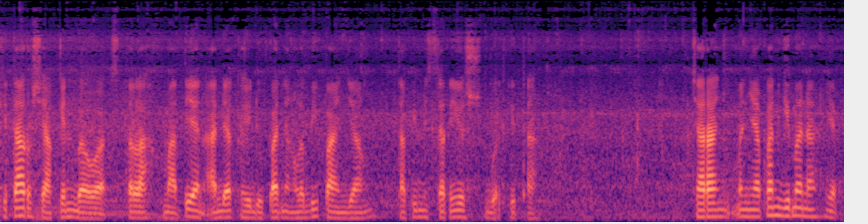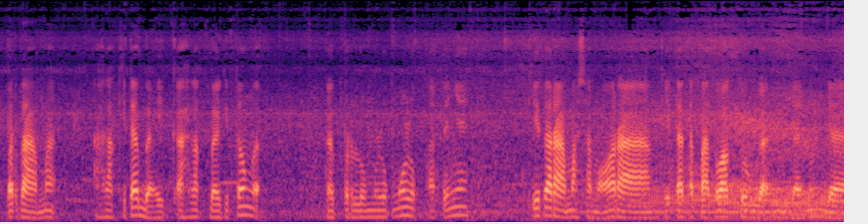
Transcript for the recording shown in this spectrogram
Kita harus yakin bahwa setelah kematian ada kehidupan yang lebih panjang tapi misterius buat kita. Cara menyiapkan gimana? Ya pertama akhlak kita baik. Akhlak baik itu nggak nggak perlu muluk-muluk. Artinya kita ramah sama orang kita tepat waktu nggak nunda-nunda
